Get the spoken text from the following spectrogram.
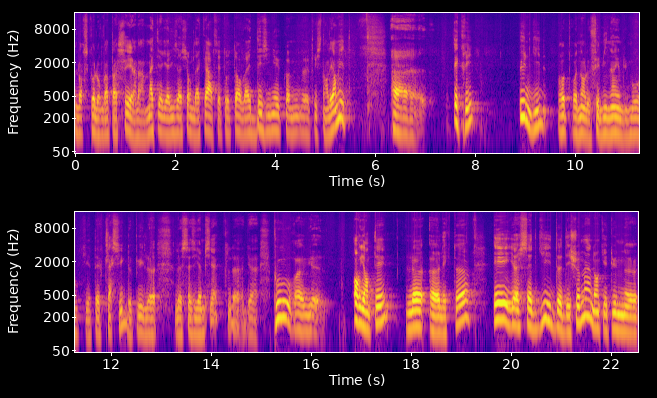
lorsque l'on va passer à la matérialisation de la carte, cet auteur va être désigné comme euh, Tristan l'Hermite, euh, écrit une guide reprenant le féminin du mot qui était classique depuis le, XVIe siècle, pour orienter le lecteur. Et cette guide des chemins, donc, est une,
